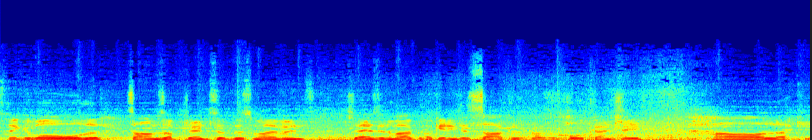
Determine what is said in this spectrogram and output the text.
Just think of all the times I've dreamt of this moment. James and Mark are getting to cycle across the whole country. How lucky.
